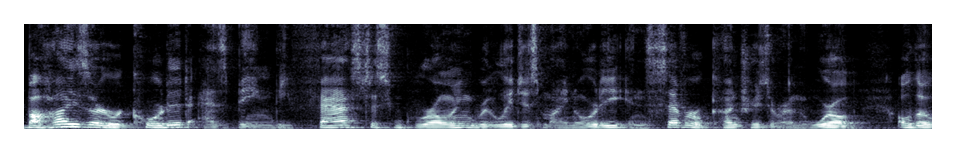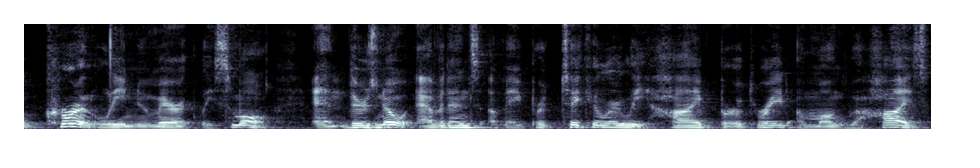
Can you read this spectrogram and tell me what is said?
Baha'is are recorded as being the fastest growing religious minority in several countries around the world, although currently numerically small, and there's no evidence of a particularly high birth rate among Baha'is,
